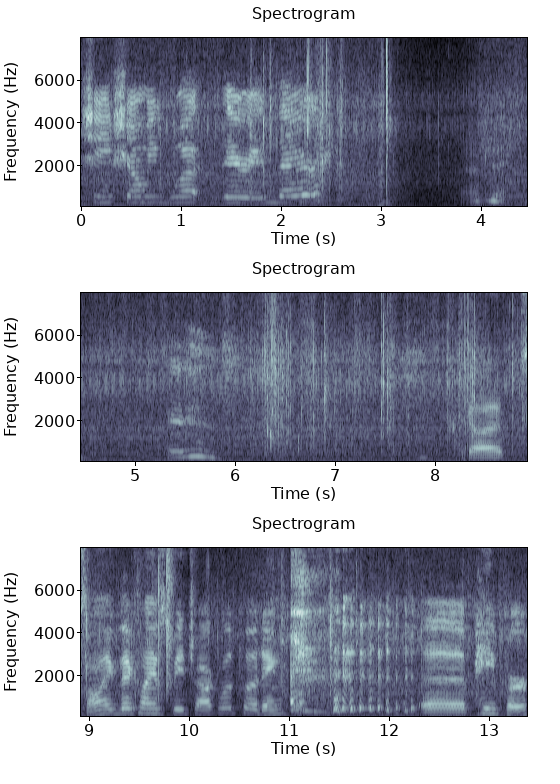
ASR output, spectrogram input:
She show me what they're in there. Okay. Got Sonic the Claims to be chocolate pudding. Uh, paper.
